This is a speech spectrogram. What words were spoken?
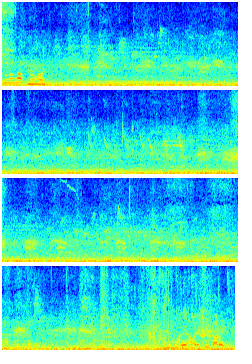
কোনো মাছ নয় পার হয়ে গেছে?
